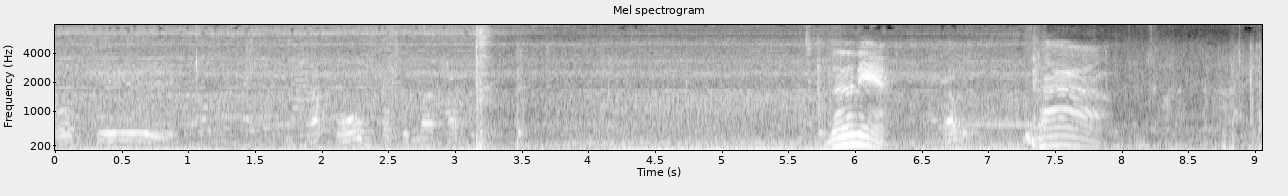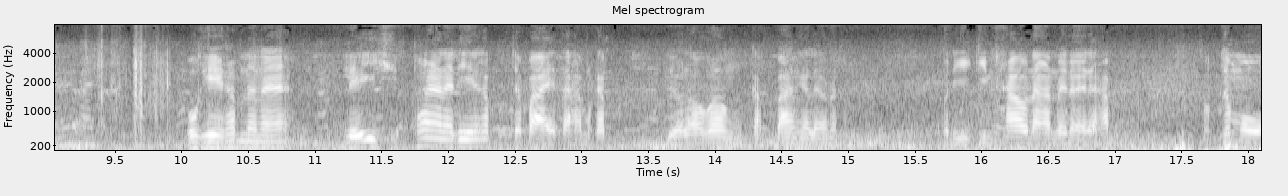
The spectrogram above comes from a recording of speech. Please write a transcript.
โอเค ครับผม ขอบคุณมากครับ นั่นเนี่ย ครับถ้าโอเคครับนะนะเหลืออีก5นาทีนะครับ จะบ่ายสามครับ เดี๋ยวเราก็กลับบ้านกันแล้วนะพอดีกินข้าวนานไปหน่อยนะครับสองชั่วโมง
